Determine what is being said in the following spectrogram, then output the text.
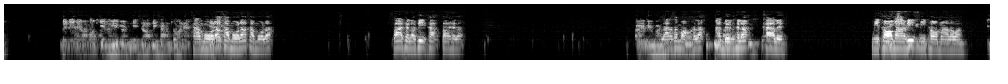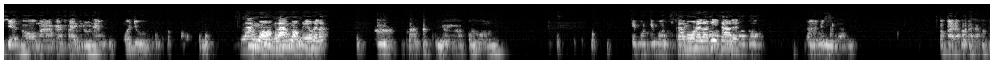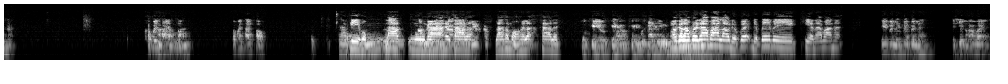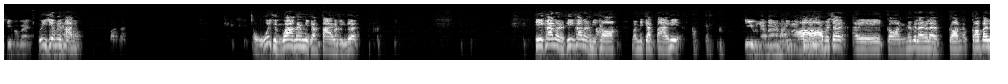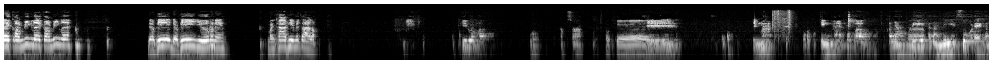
เดี๋ยวเดี๋ยวขอเคลียร์ตรงนี้ก่อนมีสองมีสามตัวนะคาโมแล้วคาโมแล้วคาโมแล้วฟาดให้แล้วพี่ค่ะฟาดให้แล้วตายไม่ว่าล้างสมองให้แล้วอะดึงให้แล้วฆ่าเลย มีทอมาพี่มีทอมาระวังเชียร์โทรมากับใครไม่รู้เนี่ยหัวอยู่ล้างหมองล้างหมองเอวให้แล้วอืมตายสักหน่อยครับผมเก็บหมดเก็บหมดคาโมให้แล้วพี่ฆ่าเลยได้ไม่ดีแล้วเข้าไปแล้วเข้าไปแล้วเข้าไปแล้วเข้า ไปซ้ายสองเข้าไปซ้ายสองอะพี่ผมลากงูมาให้ฆ่าแล้วล้างสมองให้แล้วฆ่าเลยโอเคโอเคโอเคฆ่าอยู่มันกำลังไปหน้าบ้านเราเดี๋ยวเป้เดี๋ยวเป้ไปเคลียร์หน้าบ้านฮะเป้ไปเลยเป้ไปเลยชี้เข้าไว้ชี้เข้าไว้อุ้ยเชี่ยไม่ทันโอ้ยถึงว่าแม่งมีการตายจริงๆด้วย พี่ฆ่าหน่อยพี่ฆ่าหน่อยมีทอ มันมีการตายพี่ที่อยู่หน้าบ้านอ๋ออ๋อไม่ใช่ ไอ้ก่อนไม่เป็นไรไม่เป็นไรก่อนก่อนไปเลยก่อนวิ่งเลยก่อนวิ่งเลย เดี๋ยวพี่เดี๋ยวพี่ยื้อมันเอง มันฆ่าพี่ไม่ตายหรอกพี่ร่วงแล้วรับทราบโอเคโอเคเก่งมาก เก่งมากพวกเราขนาดตี้ขนาดนี้สู้ได้ขนาด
